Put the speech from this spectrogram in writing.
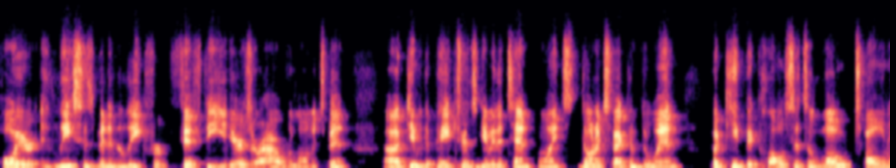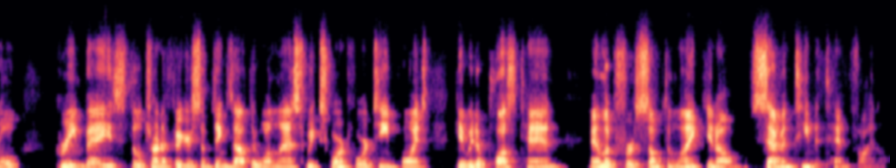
Hoyer at least has been in the league for 50 years or however long it's been. Uh, give me the Patriots. Give me the 10 points. Don't expect them to win, but keep it close. It's a low total. Green Bay is still trying to figure some things out. They won last week, scoring 14 points. Give me the plus 10 and look for something like, you know, 17 to 10 final.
